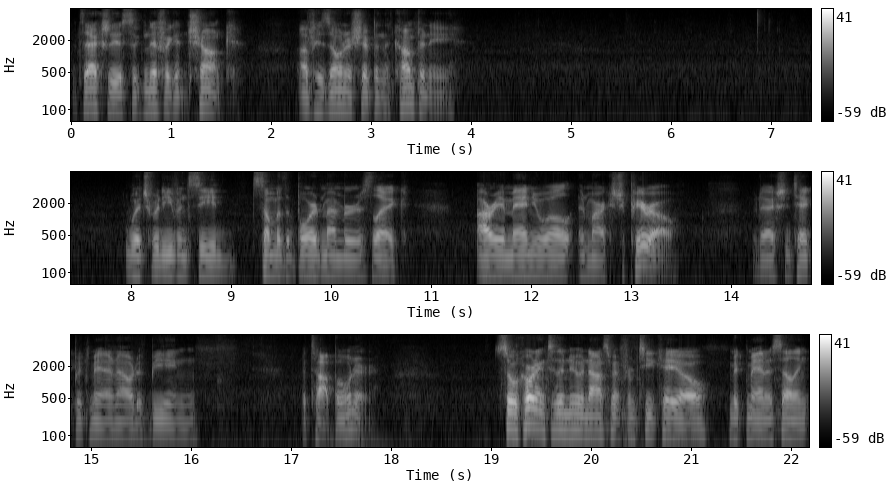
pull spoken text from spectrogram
It's actually a significant chunk of his ownership in the company, which would even see some of the board members like Ari Emanuel and Mark Shapiro would actually take McMahon out of being a top owner. So, according to the new announcement from TKO, McMahon is selling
